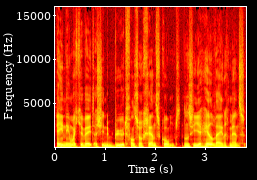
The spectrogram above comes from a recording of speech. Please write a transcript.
één ding wat je weet, als je in de buurt van zo'n grens komt, dan zie je heel weinig mensen.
